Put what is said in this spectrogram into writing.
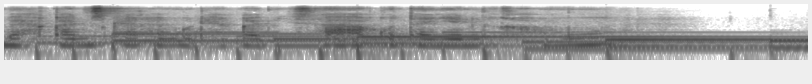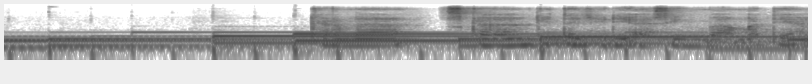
bahkan sekarang udah gak bisa aku tanyain ke kamu. Karena sekarang kita jadi asing banget ya.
